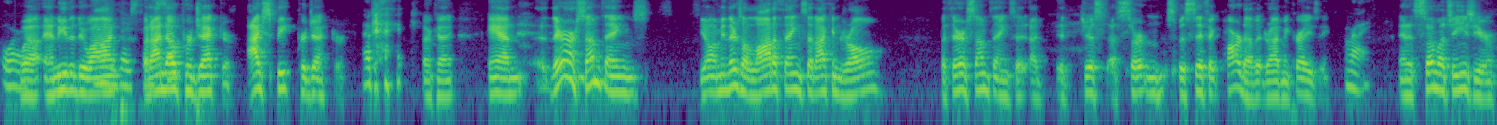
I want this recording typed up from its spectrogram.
or Well, and neither do I. But. I know So- projector. I speak projector. okay. Okay, and there are some things. You know, I mean, there's a lot of things that I can draw, but there are some things that I, it just a certain specific part of it drive me crazy, Right. and it's so much easier.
